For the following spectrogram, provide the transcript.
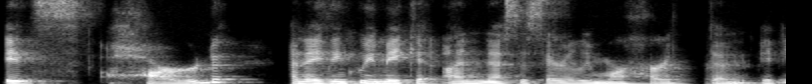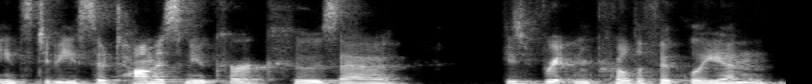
it's hard and I think we make it unnecessarily more hard than it needs to be. So Thomas Newkirk, who's a he's written prolifically on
